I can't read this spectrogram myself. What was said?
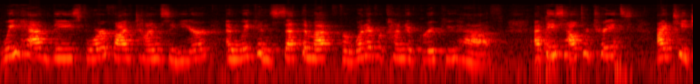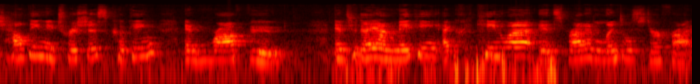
We have these four or five times a year, and we can set them up for whatever kind of group you have. At these health retreats, I teach healthy, nutritious cooking and raw food. And today I'm making a quinoa and sprouted lentil stir fry.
